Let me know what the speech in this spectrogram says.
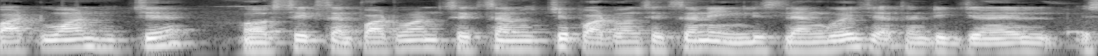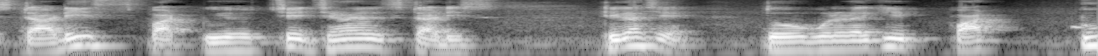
পার্ট ওয়ান হচ্ছে সেকশন পার্ট ওয়ান সেকশন হচ্ছে পার্ট ওয়ান সেকশনে English language authentic general studies part two হচ্ছে জেনারেল স্টাডিজ ঠিক আছে? তো বলে রাখি পার্ট টু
